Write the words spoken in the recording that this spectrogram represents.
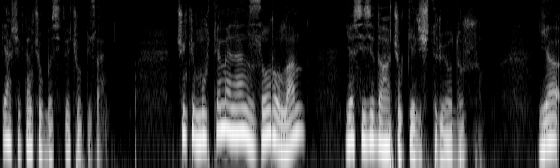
Gerçekten çok basit ve çok güzel. Çünkü muhtemelen zor olan ya sizi daha çok geliştiriyordur ya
